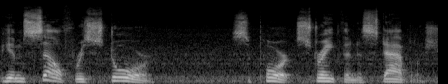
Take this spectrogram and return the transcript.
himself restore, support, strengthen, establish.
